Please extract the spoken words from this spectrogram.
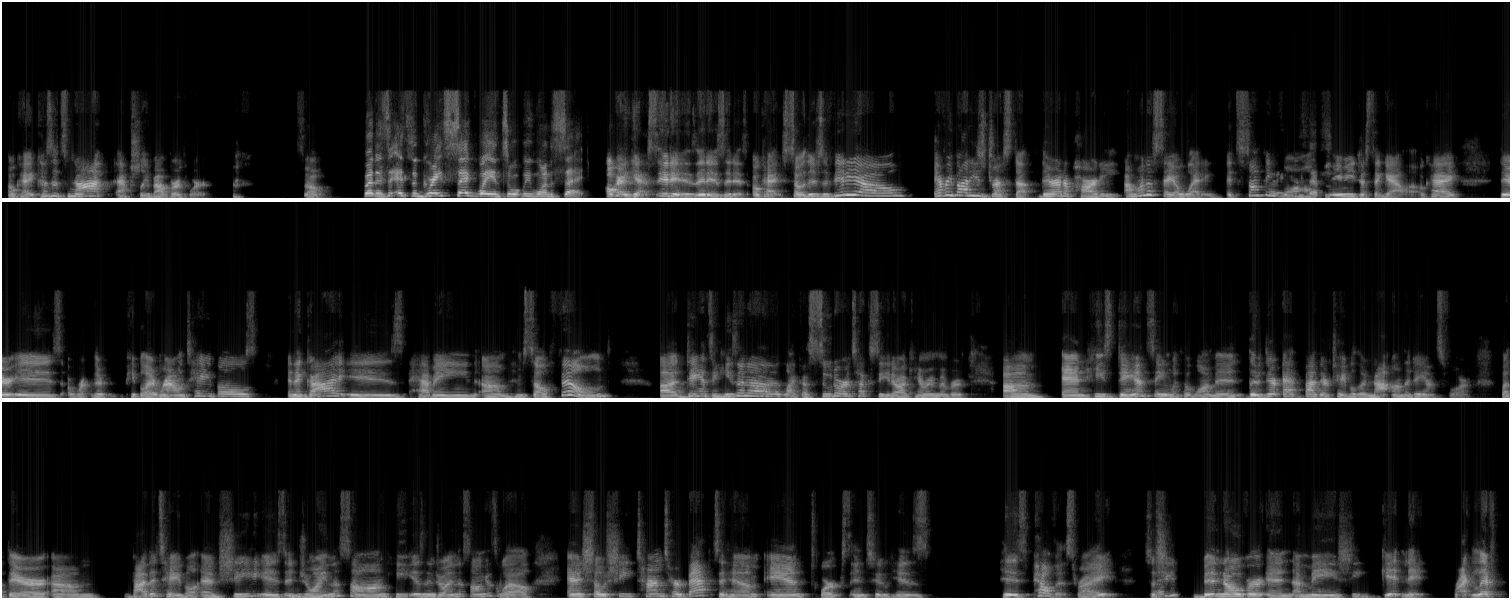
Okay, because it's not actually about birth work. so but it's it's a great segue into what we want to say. Okay, yes, it is. It is. It is. Okay, so there's a video. Everybody's dressed up. They're at a party. I want to say a wedding. It's something wedding formal, reception. maybe just a gala. Okay, there is a, there people at round tables, and a guy is having um, himself filmed uh, dancing. He's in a like a suit or a tuxedo, I can't remember. Um, and he's dancing with a woman. They're, they're, at by their table. They're not on the dance floor, but they're um, by the table and she is enjoying the song. He is enjoying the song as well. And so she turns her back to him and twerks into his his pelvis, right? So yep. she's bending over and I mean she getting it right, left,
